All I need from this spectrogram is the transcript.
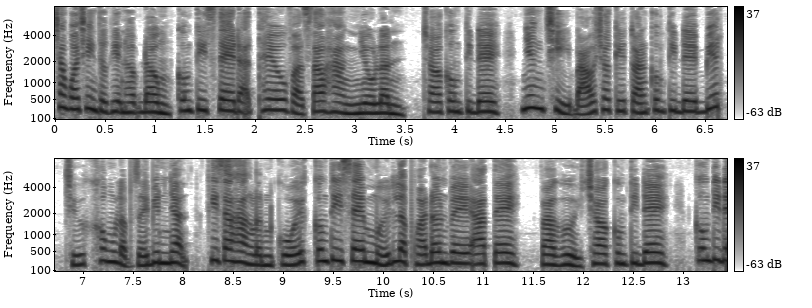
Trong quá trình thực hiện hợp đồng, công ty C đã theo và giao hàng nhiều lần cho công ty D, nhưng chỉ báo cho kế toán công ty D biết chứ không lập giấy biên nhận. Khi giao hàng lần cuối, công ty C mới lập hóa đơn VAT và gửi cho công ty D. Công ty D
